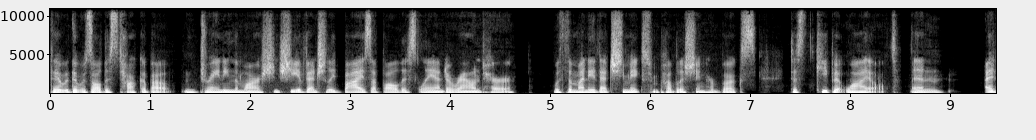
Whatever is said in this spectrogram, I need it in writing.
there, there was all this talk about draining the marsh and she eventually buys up all this land around her with the money that she makes from publishing her books to keep it wild. And I,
